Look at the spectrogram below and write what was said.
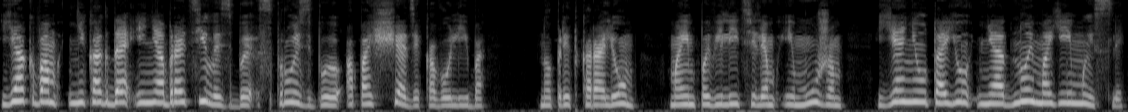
«Я к вам никогда и не обратилась бы с просьбой о пощаде кого-либо, но пред королем, моим повелителем и мужем я не утаю ни одной моей мысли.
